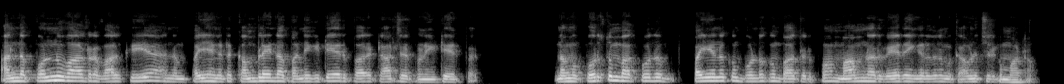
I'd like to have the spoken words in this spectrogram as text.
அந்த பொண்ணு வாழ்கிற வாழ்க்கையை அந்த பையன்கிட்ட கம்ப்ளைண்ட்டாக பண்ணிக்கிட்டே இருப்பார் டார்ச்சர் பண்ணிக்கிட்டே இருப்பார். நம்ம பொருத்தம் பார்க்கும்போது பையனுக்கும் பொண்ணுக்கும் பார்த்துருப்போம் மாமனார் வேதைங்கிறத நம்ம கவனிச்சிருக்க மாட்டோம்.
